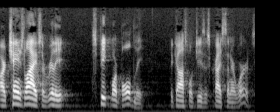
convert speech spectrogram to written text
our changed lives are really speak more boldly the gospel of Jesus Christ than our words.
